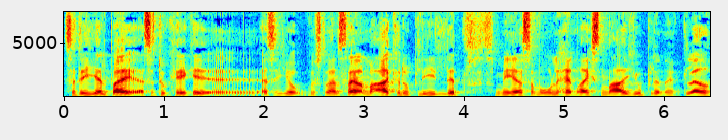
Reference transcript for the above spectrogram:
Så det hjælper af, altså du kan ikke, øh, altså jo, hvis du anstrenger meget, kan du blive lidt mere som Ole Henriksen, meget jublende glad,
